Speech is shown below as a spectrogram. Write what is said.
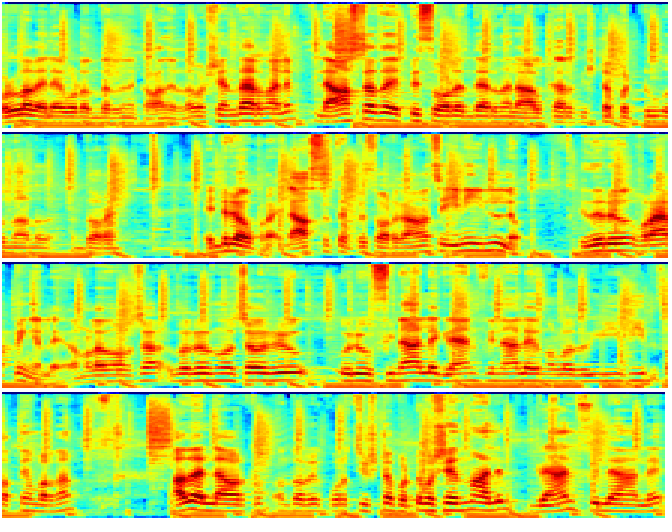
ഉള്ള വില കൂടെ എന്തായിരുന്നു കളഞ്ഞിട്ടുണ്ട് പക്ഷേ എന്തായിരുന്നാലും ലാസ്റ്റത്തെ എപ്പിസോഡ് എന്തായിരുന്നാലും ആൾക്കാർക്ക് ഇഷ്ടപ്പെട്ടു എന്നാണ് എന്താ പറയുക എന്റെ ഒരു അഭിപ്രായം. ലാസ്റ്റത്തെ എപ്പിസോഡ് കാരണം വെച്ചാൽ ഇനി ഇല്ലല്ലോ. ഇതൊരു റാപ്പിംഗ് അല്ലേ? നമ്മളെന്ന് വെച്ചാൽ ഇതൊരു എന്ന് വെച്ചാൽ ഒരു ഒരു ഫിനാലെ ഗ്രാൻഡ് ഫിനാലെ എന്നുള്ള രീതിയിൽ സത്യം പറഞ്ഞാൽ അതെല്ലാവർക്കും എന്താ പറയുക കുറച്ച് ഇഷ്ടപ്പെട്ടു. പക്ഷേ എന്നാലും ഗ്രാൻഡ് ഫിനാലെ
